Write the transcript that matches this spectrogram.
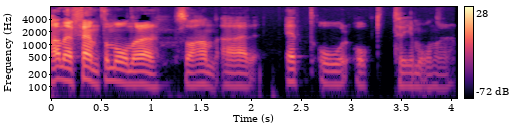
Han är 15 månader, så han är ett år och tre månader.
